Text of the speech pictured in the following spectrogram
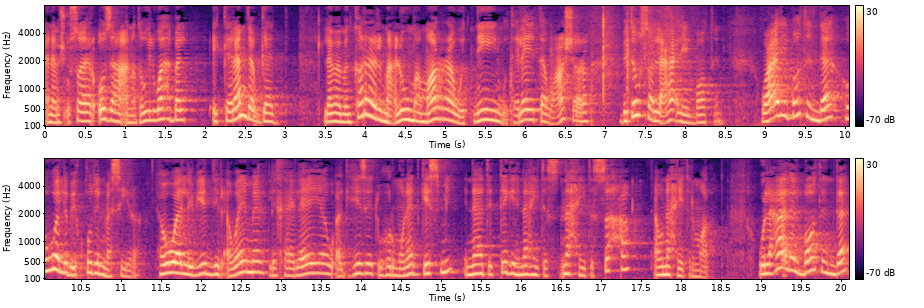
أنا مش قصير أزعة أنا طويل وهبل الكلام ده بجد. لما بنكرر المعلومة مرة واتنين وتلاتة وعشرة بتوصل لعقلي الباطن. وعقلي الباطن ده هو اللي بيقود المسيرة. هو اللي بيدي الأوامر لخلايا وأجهزة وهرمونات جسمي إنها تتجه ناحية ناحية الصحة أو ناحية المرض. والعقل الباطن ده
